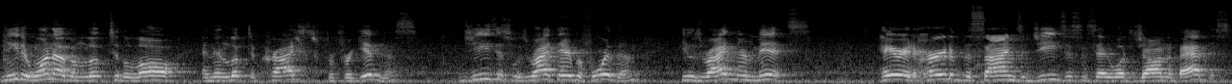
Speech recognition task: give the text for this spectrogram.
Neither one of them looked to the law and then looked to Christ for forgiveness. Jesus was right there before them, he was right in their midst. Herod heard of the signs of Jesus and said, Well, it's John the Baptist.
